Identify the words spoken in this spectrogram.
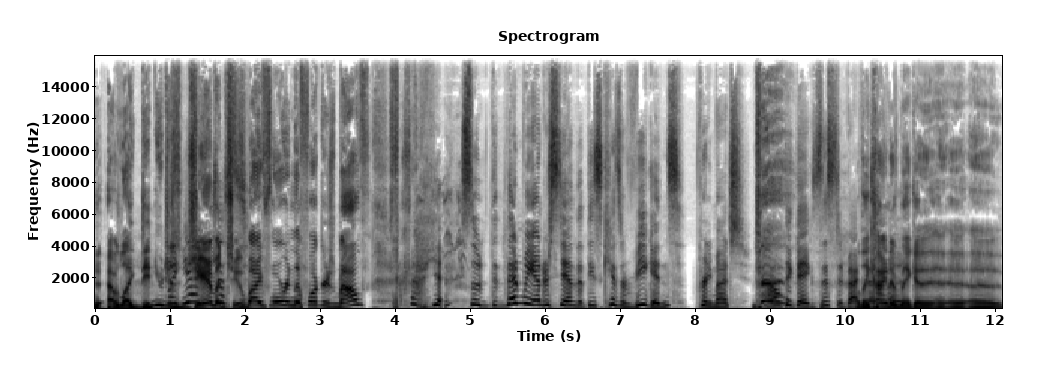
I was like, didn't you just Like, yeah, you jam just- a two by four in the fucker's mouth? Yeah. So th- then we understand that these kids are vegans, pretty much. I don't think they existed back Well, they then. kind of make a, a, a,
